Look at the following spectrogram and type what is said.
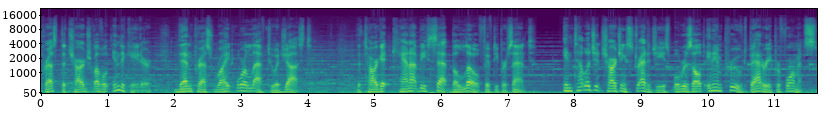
press the charge level indicator, then press right or left to adjust. The target cannot be set below 50%. Intelligent charging strategies will result in improved battery performance.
